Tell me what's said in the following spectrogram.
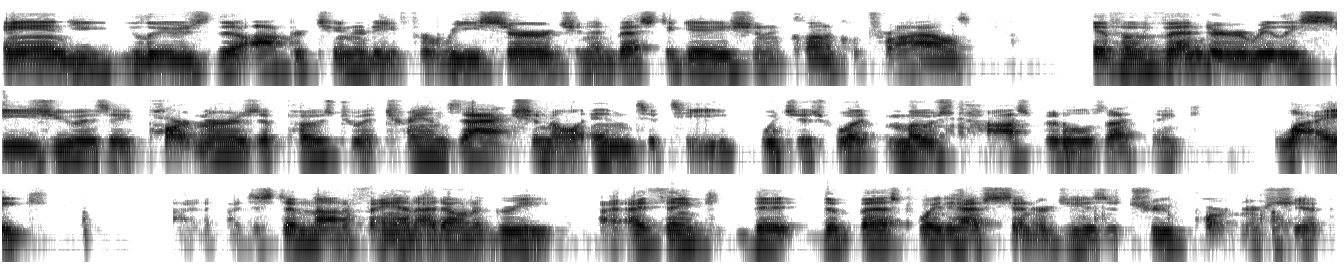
And you lose the opportunity for research and investigation and clinical trials if a vendor really sees you as a partner as opposed to a transactional entity, which is what most hospitals, I think, like, I, I just am not a fan. I don't agree. I, I, think that the best way to have synergy is a true partnership,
